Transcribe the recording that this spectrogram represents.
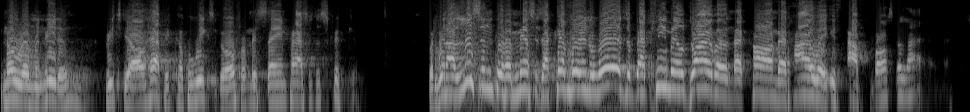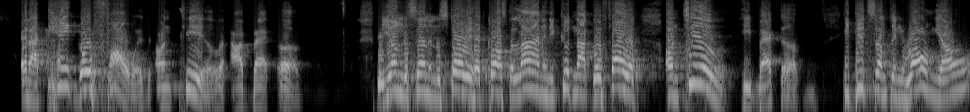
No, Reverend Nita preached y'all happy a couple weeks ago from this same passage of scripture. But when I listened to her message, I kept hearing the words of that female driver in that car on that highway. If I've crossed the line and I can't go forward until I back up. The younger son in the story had crossed the line and he could not go forward until he backed up. He did something wrong, y'all,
